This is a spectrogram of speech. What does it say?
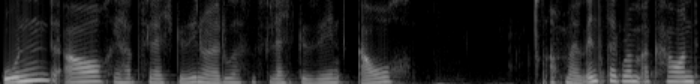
und auch, ihr habt es vielleicht gesehen oder du hast es vielleicht gesehen, auch auf meinem Instagram-Account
